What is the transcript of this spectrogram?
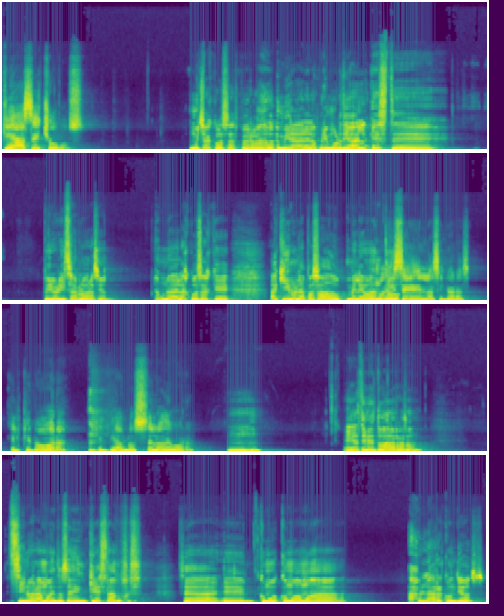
¿Qué has hecho vos? Muchas cosas, pero mira, de lo primordial, este, priorizar la oración. Es una de las cosas que aquí no le ha pasado. Me levanto. Como dicen las señoras, el que no ora, el diablo se lo devora. Ella tiene toda la razón. Si no oramos, entonces ¿en qué estamos? O sea, eh, ¿cómo, ¿cómo, vamos a hablar con Dios?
